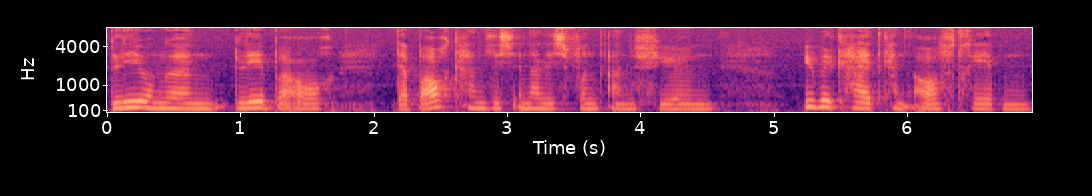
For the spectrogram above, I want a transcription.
Blähungen, Blähbauch. Der Bauch kann sich innerlich wund anfühlen. Übelkeit kann auftreten.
